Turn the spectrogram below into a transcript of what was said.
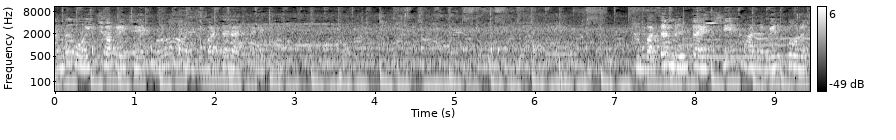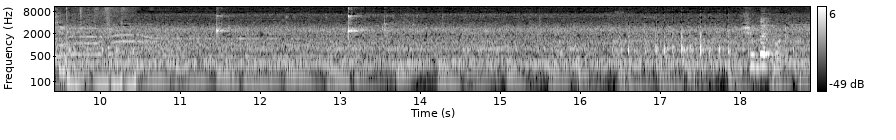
வந்து ஒயிட் சாக்லேட் செய்ய போகிறோம் அதுக்கு பட்டர் ஆட் பண்ணிக்கலாம். பட்டர் மில்க் ஆயிடுச்சு. அதில் மில்க் பவுடர் சேர்க்கணும். சுகர் போட்டுக்கலாம்.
